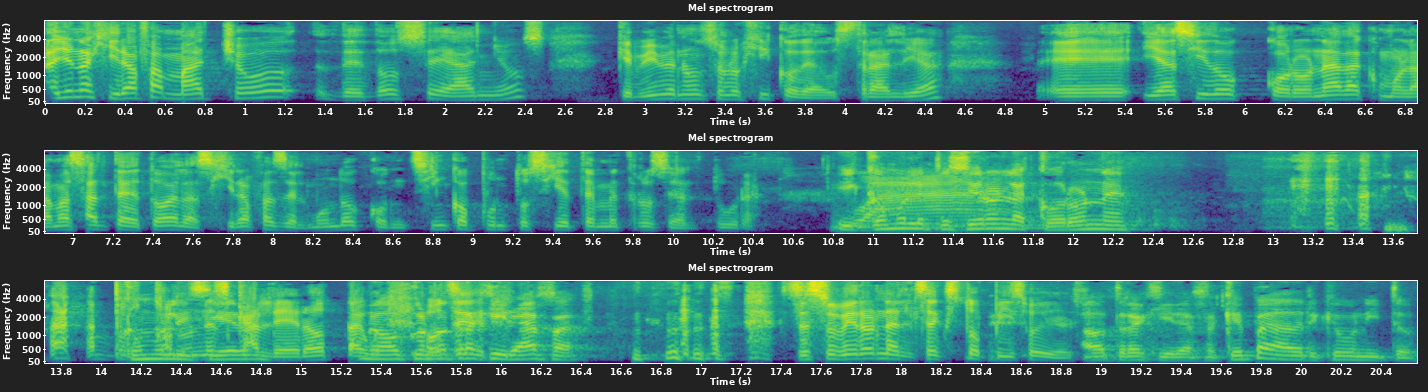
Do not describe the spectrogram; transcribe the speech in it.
hay una jirafa macho de 12 años que vive en un zoológico de Australia eh, y ha sido coronada como la más alta de todas las jirafas del mundo con 5.7 metros de altura. ¿Y cómo le pusieron la corona? Pues ¿Cómo con le una hicieron? escalerota. güey. No, con O otra sea, jirafa. se subieron al sexto piso y así. A otra jirafa. Qué padre, qué bonito.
